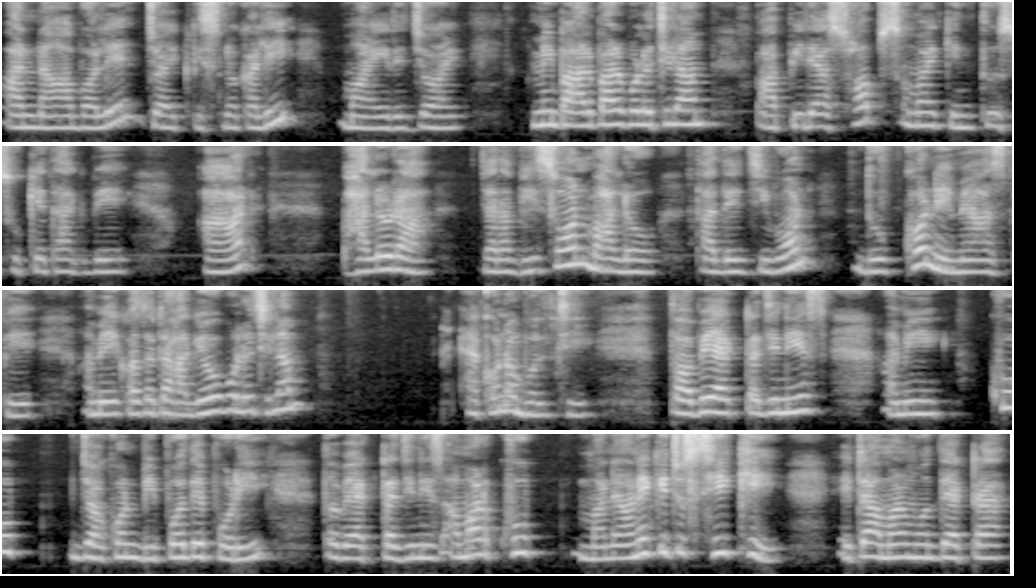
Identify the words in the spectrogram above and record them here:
আর না বলে জয় কৃষ্ণকালী মায়ের জয়। আমি বারবার বলেছিলাম, পাপীরা সব সময় কিন্তু সুখে থাকবে। আর ভালোরা যারা ভীষণ ভালো, তাদের জীবন দুঃখ নেমে আসবে। আমি এই কথাটা আগেও বলেছিলাম, এখনও বলছি। তবে একটা জিনিস আমি খুব যখন বিপদে পড়ি, তবে একটা জিনিস আমার খুব মানে অনেক কিছু শিখি, এটা আমার মধ্যে একটা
